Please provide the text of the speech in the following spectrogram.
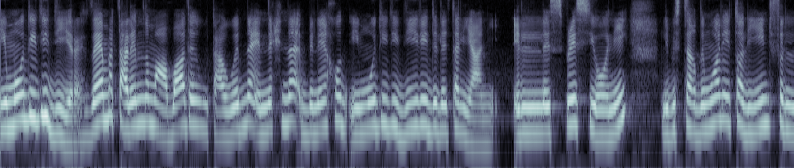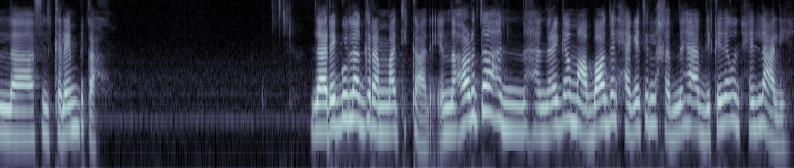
i modi di dire. زي ما اتعلمنا مع بعض وتعودنا إن إحنا بناخد i modi di dire dell'italiano le espressioni اللي بيستخدموها الإيطاليين في في الكلام بتاعهم. la regola grammaticale. النهارده هن... هنراجع مع بعض الحاجات اللي خدناها قبل كده ونحل عليها.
